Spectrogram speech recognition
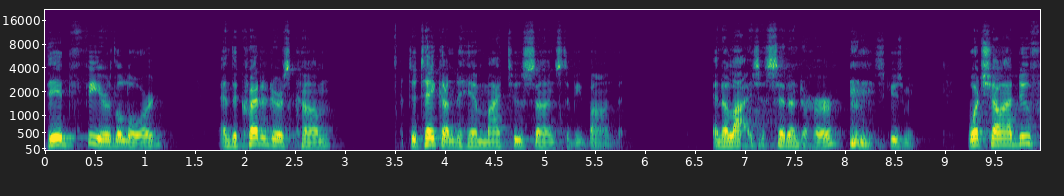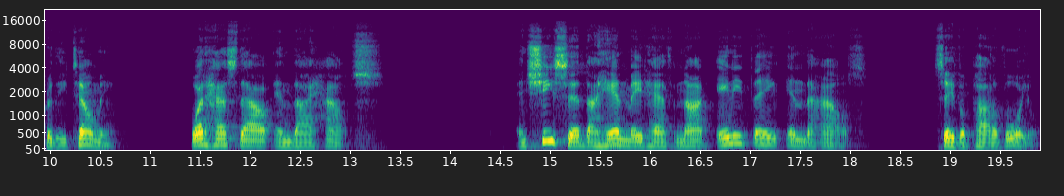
did fear the Lord, and the creditors come to take unto him my two sons to be bondmen. And Elijah said unto her, Excuse me, what shall I do for thee? Tell me, what hast thou in thy house? And she said, Thy handmaid hath not anything in the house save a pot of oil.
